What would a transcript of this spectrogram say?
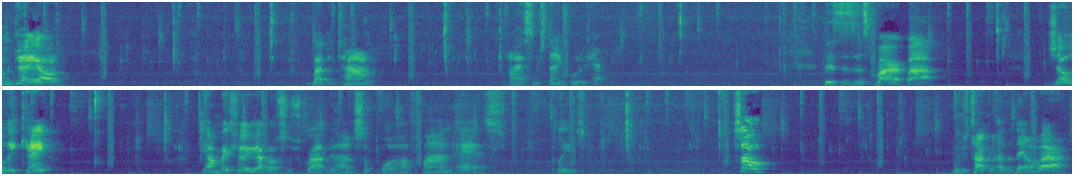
Okay, y'all. About the time I had some stank Buddha cap. This is inspired by Jolie K. Y'all make sure y'all go subscribe to her and support her fine ass, please. So, we was talking the other day on live.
